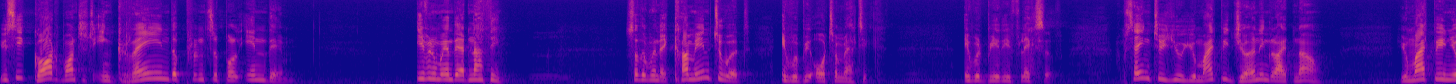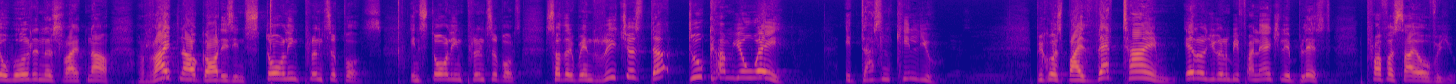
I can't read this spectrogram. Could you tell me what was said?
You see, God wanted to ingrain the principle in them, even when they had nothing. So that when they come into it, it would be automatic, it would be reflexive. I'm saying to you, you might be journeying right now. You might be in your wilderness right now. Right now, God is installing principles, installing principles, so that when riches do, come your way, it doesn't kill you. Because by that time, Errol, you're going to be financially blessed. Prophesy over you.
